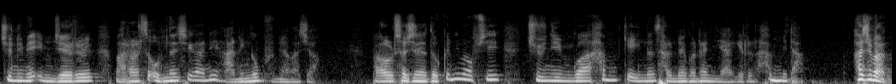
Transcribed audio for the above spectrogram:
주님의 임재를 말할 수 없는 시간이 아닌 건 분명하죠. 바울 서신에도 끊임없이 주님과 함께 있는 삶에 관한 이야기를 합니다. 하지만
